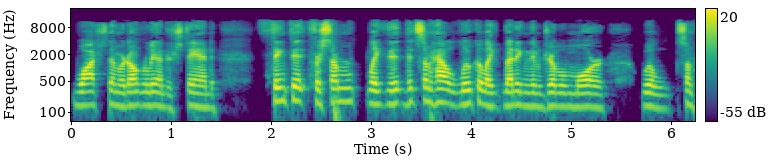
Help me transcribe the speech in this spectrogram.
watch them or don't really understand think that for some like that, that somehow Luka like letting them dribble more will somehow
